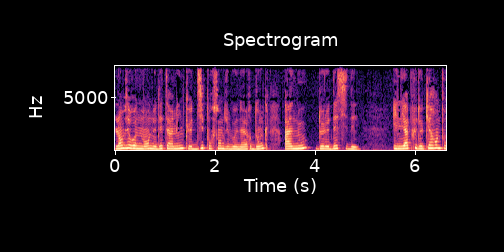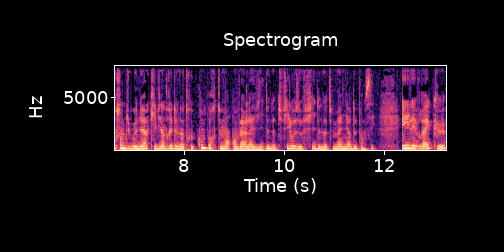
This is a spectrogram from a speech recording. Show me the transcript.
L'environnement ne détermine que 10% du bonheur, donc à nous de le décider. Il y a plus de 40% du bonheur qui viendrait de notre comportement envers la vie, de notre philosophie, de notre manière de penser. Et il est vrai que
